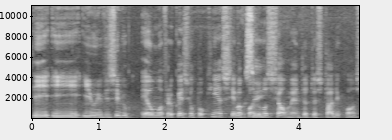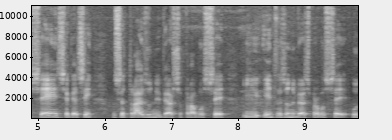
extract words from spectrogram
E, e, e, o invisível é uma frequência um pouquinho acima. Quando Sim. você aumenta o teu estado de consciência, que assim, você traz o universo para você e entre o universo para você, o,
